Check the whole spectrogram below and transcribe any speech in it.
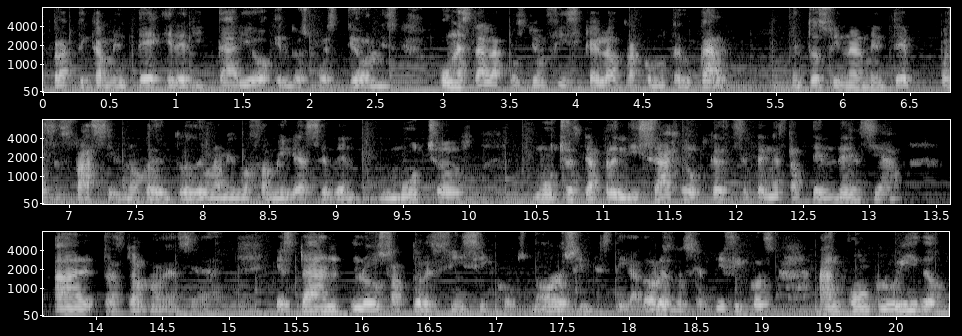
prácticamente hereditario en dos cuestiones. Una está la cuestión física y la otra cómo te educaron. Entonces finalmente pues es fácil, ¿no? Que dentro de una misma familia se den muchos, mucho este aprendizaje o que se tenga esta tendencia al trastorno de ansiedad. Están los factores físicos, ¿no? Los investigadores, los científicos han concluido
